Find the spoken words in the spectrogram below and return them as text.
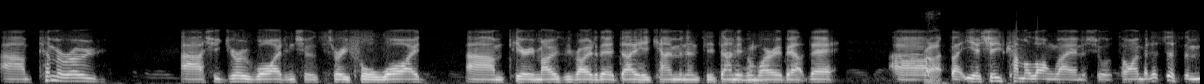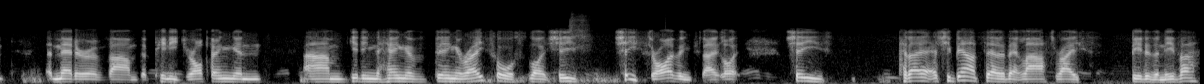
Um, Timaru, uh, she drew wide and she was three, four wide. Um, Terry Moseley rode her that day. He came in and said, "Don't even worry about that." Um, Right. But yeah, she's come a long way in a short time. But it's just a, a matter of um, the penny dropping and um, getting the hang of being a racehorse. Like she's she's thriving today. Like she's today she bounced out of that last race better than ever.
